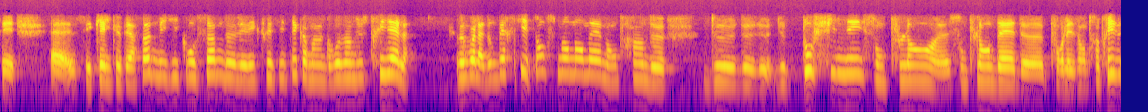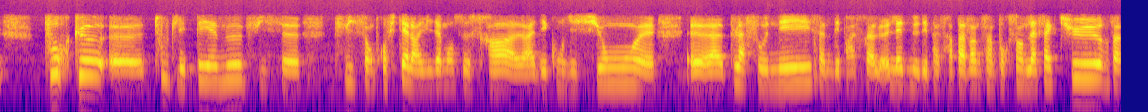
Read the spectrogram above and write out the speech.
c'est quelques personnes, mais qui consomment de l'électricité comme un gros industriel. Donc voilà, donc Bercy est en ce moment même en train de peaufiner son plan, son plan d'aide pour les entreprises pour que euh, toutes les PME puissent euh, puissent en profiter. Alors évidemment, ce sera euh, à des conditions plafonnées. Ça ne dépassera l'aide ne dépassera pas 25% de la facture. Enfin,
